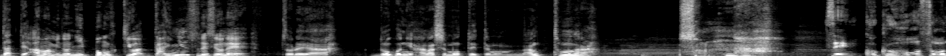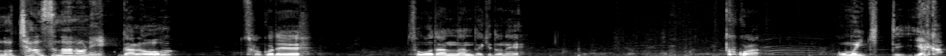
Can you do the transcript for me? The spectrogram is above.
だって奄美の日本復帰は大ニュースですよね。それがどこに話持って行っても何ともならん。そんな。全国放送のチャンスなのに。だろ？うそこで相談なんだけどね。ここは思い切ってやるか。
